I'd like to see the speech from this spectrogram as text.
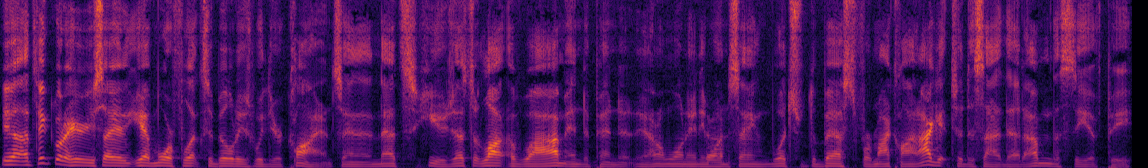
Yeah, I think what I hear you say, you have more flexibilities with your clients, and that's huge. That's a lot of why I'm independent. I don't want anyone yeah. saying what's the best for my client. I get to decide that. I'm the CFP,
